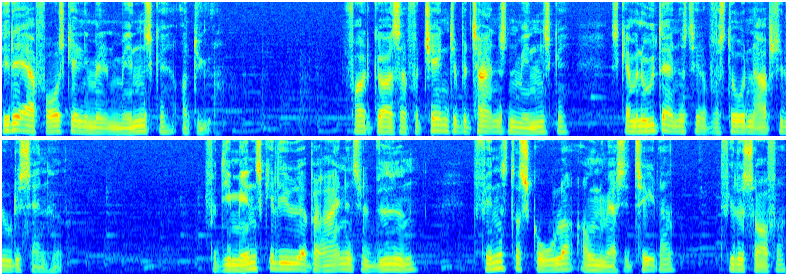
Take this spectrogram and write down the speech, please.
Dette er forskellen mellem menneske og dyr. For at gøre sig fortjent til betegnelsen menneske, skal man uddannes til at forstå den absolute sandhed. Fordi menneskelivet er beregnet til viden, findes der skoler og universiteter, filosofer,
